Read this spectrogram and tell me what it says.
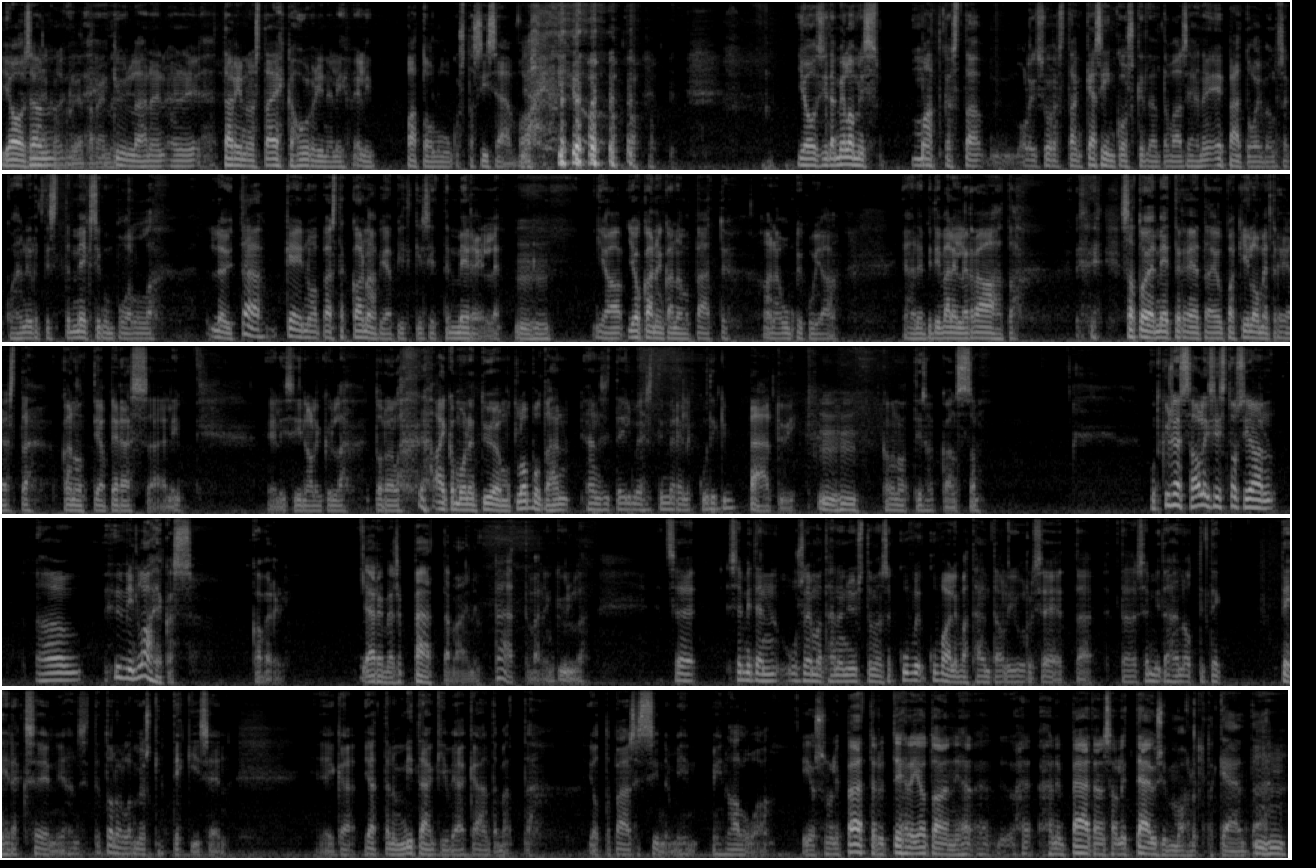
Joo, se on kyllä hänen, hänen tarinoista ehkä hurin, eli, eli patoluukusta sisään vaan. Joo, siitä melomismatkasta oli suorastaan käsin kosketeltavaa se hänen epätoivonsa, kun hän yritti sitten Meksikon puolella löytää keinoa päästä kanavia pitkin sitten merelle. Mm-hmm. Ja jokainen kanava päättyi aina umpikujaan. Ja hänen piti välillä raahata satoja metrejä tai jopa kilometrejä sitä kanottia perässä. Eli, eli siinä oli kyllä todella aikamoinen työ, mutta lopulta hän, hän sitten ilmeisesti merelle kuitenkin päätyi mm-hmm. kanottinsa kanssa. Mutta kyseessä oli siis tosiaan äh, hyvin lahjakas kaveri. Ja äärimmäisen päättäväinen. Päättäväinen, kyllä. Et se, se, miten useimmat hänen ystävänsä kuvailivat häntä, oli juuri se, että, että se, mitä hän otti te- tehdäkseen, niin hän sitten todella myöskin teki sen. Eikä jättänyt mitään kiveä kääntämättä, jotta pääsisi sinne, mihin, mihin haluaa. Ja jos hän oli päättänyt tehdä jotain, niin hän, hänen päätänsä oli täysin mahdotonta kääntää. Mm-hmm.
